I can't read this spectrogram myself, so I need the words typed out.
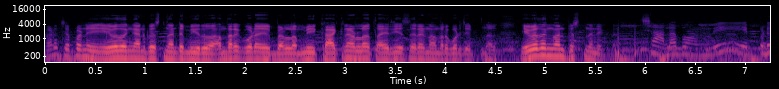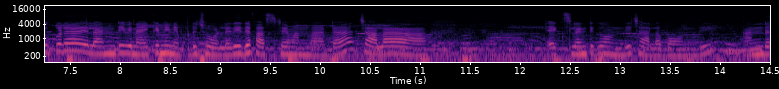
మేడం చెప్పండి ఏ విధంగా అనిపిస్తుంది? అంటే మీరు అందరికి కూడా ఈ బెల్లం మీ కాకినాడలో తయారు చేశారని అందరూ కూడా చెప్తున్నారు. ఏ విధంగా అనిపిస్తుందండి ఇక్కడ? చాలా బాగుంది. ఎప్పుడు కూడా ఇలాంటి వినాయకుడిని నేను ఎప్పుడు చూడలేదు. ఇదే ఫస్ట్ టైం అనమాట చాలా ఎక్సలెంట్గా ఉంది చాలా బాగుంది. అండ్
